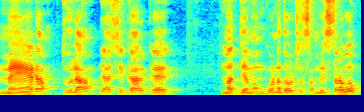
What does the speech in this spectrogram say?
മേടം തുലാം രാശിക്കാർക്ക് മധ്യമം ഗുണദോഷ സമ്മിശ്രവും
